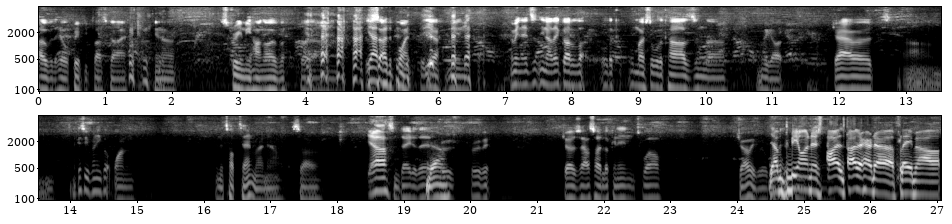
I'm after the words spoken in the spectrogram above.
over the hill 50 plus guy. you know, extremely hungover. But um, Yeah. beside the point. But yeah, I mean, I mean it's you know they've got a lot, all the almost all the cars in the what we got Jared. Um, I guess we've only got one in the top 10 right now. So Yeah, some data there. Yeah. Prove, prove it. Joe's outside looking in 12. Joey will. Yeah, but to be honest, Tyler, Tyler had a flame out.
